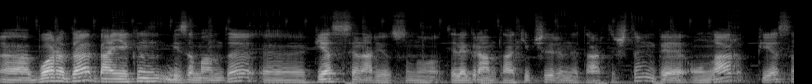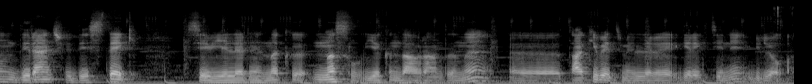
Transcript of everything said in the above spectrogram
Ee, Bu arada ben yakın bir zamanda e, piyasa senaryosunu Telegram takipçilerimle tartıştım ve onlar piyasanın direnç ve destek seviyelerine nasıl yakın davrandığını e, takip etmeleri gerektiğini biliyorlar.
